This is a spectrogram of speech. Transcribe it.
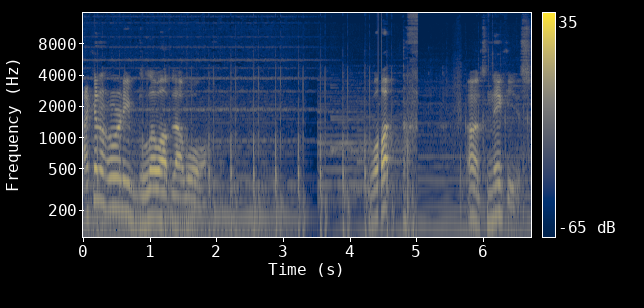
I can already blow up that wall. What? Oh, it's Nikki's.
